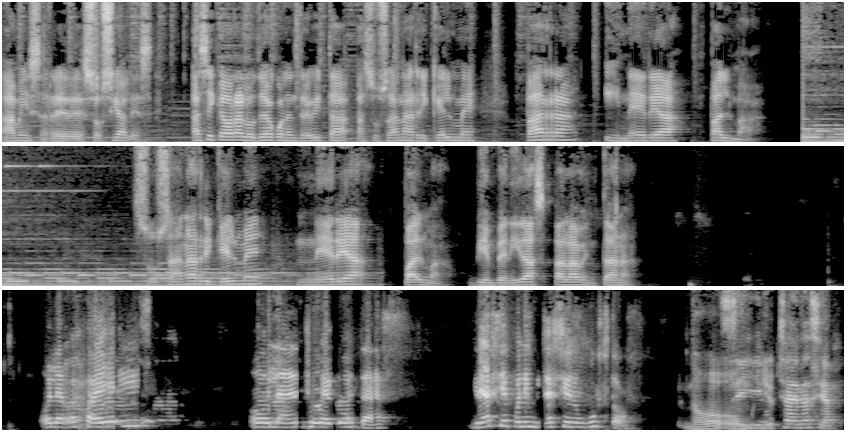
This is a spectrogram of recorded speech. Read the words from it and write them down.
a mis redes sociales. Así que ahora los dejo con la entrevista a Susana Riquelme Parra y Nerea Palma. Susana Riquelme, Nerea Palma, bienvenidas a la ventana. Hola Rafael, hola Julia, ¿cómo estás? Gracias por la invitación, un gusto. No, sí, muchas gracias.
